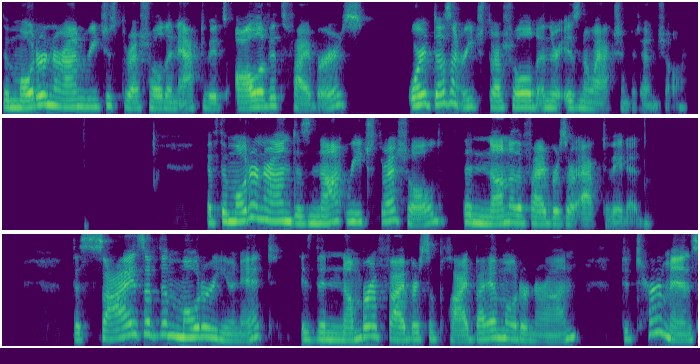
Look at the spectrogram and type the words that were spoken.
the motor neuron reaches threshold and activates all of its fibers, or it doesn't reach threshold and there is no action potential. If the motor neuron does not reach threshold, then none of the fibers are activated. The size of the motor unit is the number of fibers supplied by a motor neuron determines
